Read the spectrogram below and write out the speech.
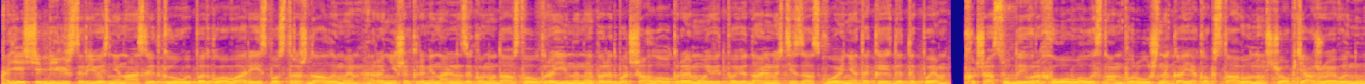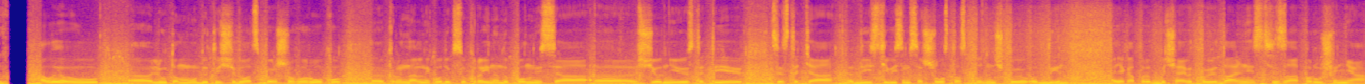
А є ще більш серйозні наслідки у випадку аварії з постраждалими. Раніше кримінальне законодавство України не передбачало окремої відповідальності за скоєння таких ДТП. Хоча суди враховували стан порушника як обставину, що обтяжує вину. Але у е, лютому 2021 року е, Кримінальний кодекс України доповнився е, ще однією статтею. Це стаття 286 з позначкою 1, яка передбачає відповідальність за порушення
